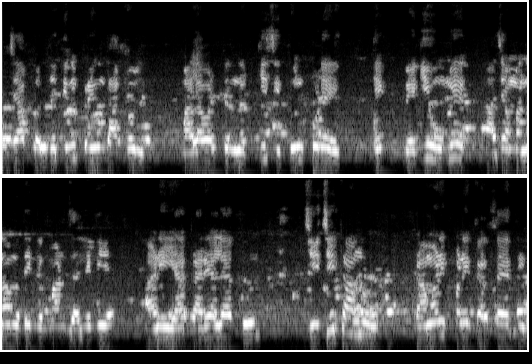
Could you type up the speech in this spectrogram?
ज्या पद्धतीने प्रेम दाखवलं मला वाटतं नक्कीच इथून पुढे एक वेगळी उमेद माझ्या मनामध्ये निर्माण झालेली आहे आणि या कार्यालयातून जी जी कामं प्रामाणिकपणे करता येतील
